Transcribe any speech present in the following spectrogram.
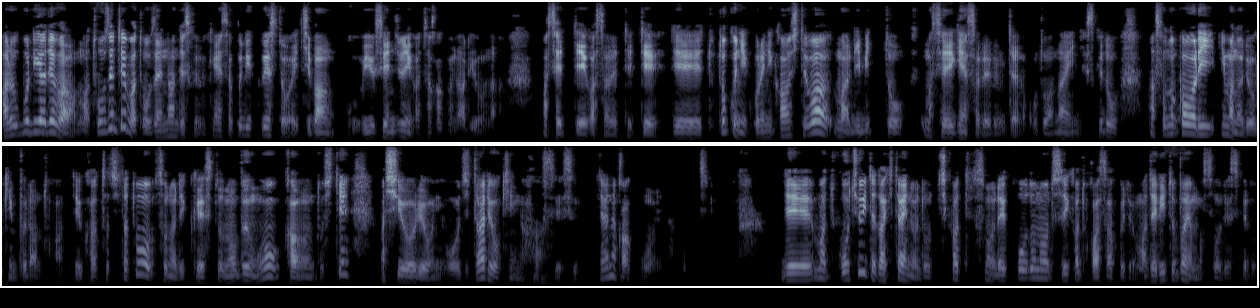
Algolia では、まあ、当然といえば当然なんですけど、検索リクエストが一番優先順位が高くなるような、まあ、設定がされてて、で、特にこれに関しては、まあ、リミット、まあ、制限されるみたいなことはないんですけど、まあ、その代わり、今の料金プランとかっていう形だと、そのリクエストの分をカウントして、まあ、使用量に応じた料金が発生するみたいな格好になる。で、まあ、ご注意いただきたいのはどっちかっていうと、そのレコードの追加とか削除、まあ、 delete by もそうですけど、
